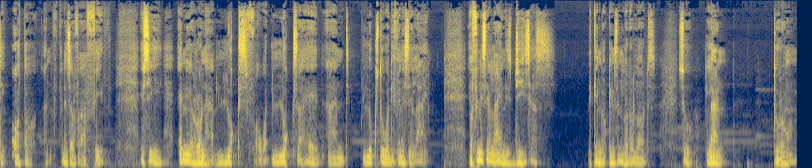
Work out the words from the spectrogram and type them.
the author and finisher of our faith. You see, any runner looks forward, looks ahead, and looks toward the finishing line. Your finishing line is Jesus, the King of Kings and Lord of Lords. So learn to run,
